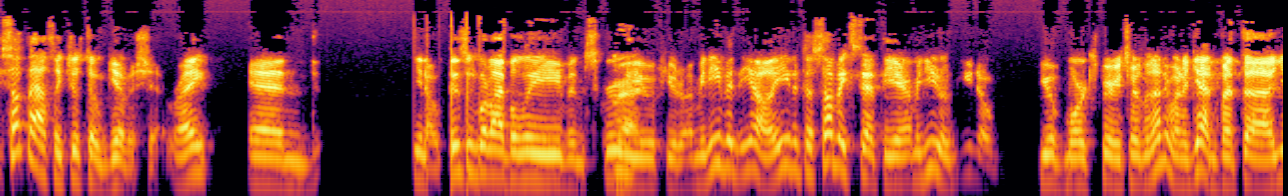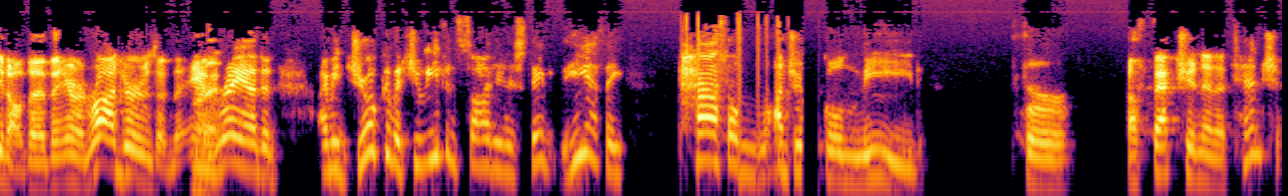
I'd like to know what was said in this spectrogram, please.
some athletes just don't give a shit, right? And you know, this is what I believe, and screw right. you if you. I mean, even you know, even to some extent, the I mean, you you know, you have more experience here than anyone again, but uh, you know, the the Aaron Rodgers and the right. Rand, and I mean, Djokovic, you even saw it in his statement. He has a pathological need for affection and attention.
